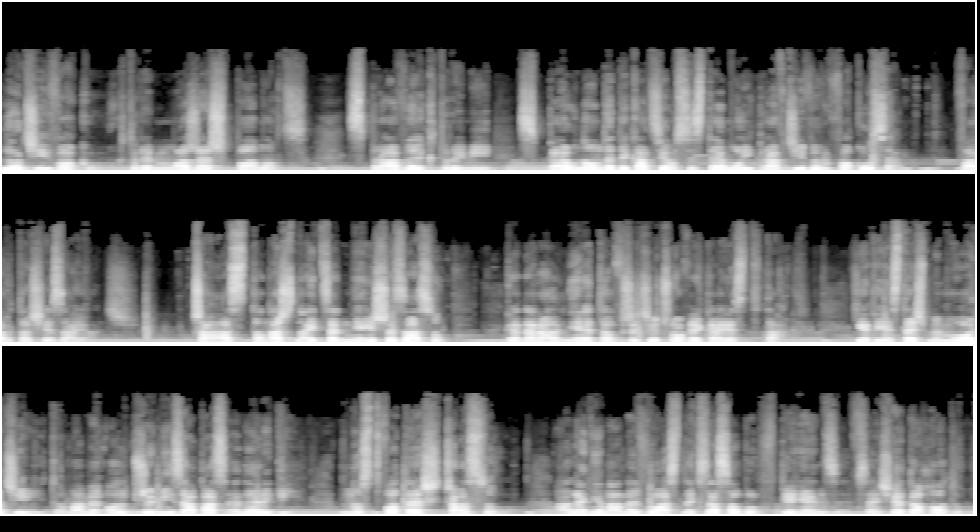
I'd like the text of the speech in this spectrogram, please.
Ludzi wokół, którym możesz pomóc. Sprawy, którymi z pełną dedykacją systemu i prawdziwym fokusem warto się zająć. Czas to nasz najcenniejszy zasób. Generalnie to w życiu człowieka jest tak. Kiedy jesteśmy młodzi, to mamy olbrzymi zapas energii, mnóstwo też czasu, ale nie mamy własnych zasobów, pieniędzy, w sensie dochodu.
